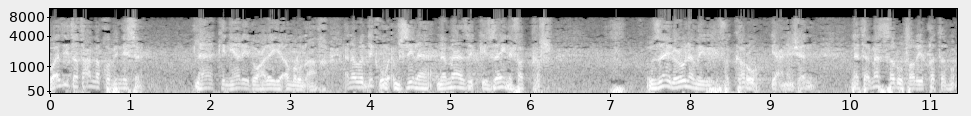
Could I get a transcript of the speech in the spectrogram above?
وهذه تتعلق بالنساء. لكن يرد عليه أمر آخر. أنا بديكم أمثلة نماذج إزاي نفكر وازاي العلماء بيفكروا يعني عشان نتمثل طريقتهم.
